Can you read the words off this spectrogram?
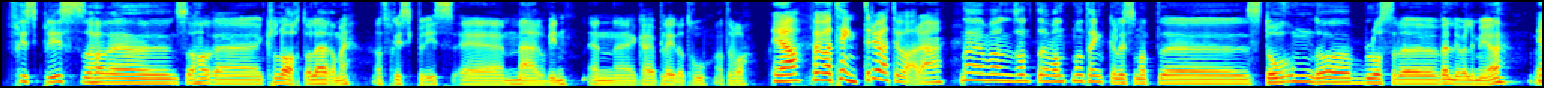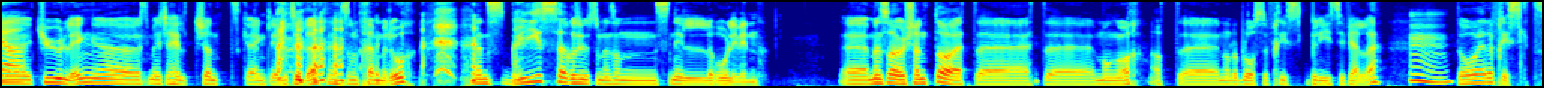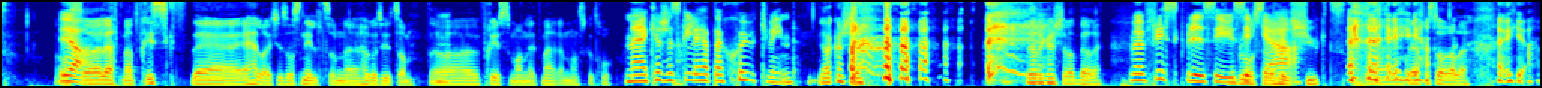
Frisk bris, så har, jeg, så har jeg klart å lære meg at frisk bris er mer vind enn eh, hva jeg pleide å tro at det var. Ja, for hva tenkte du at det var da? Nei, sant, jeg er vant med å tenke liksom at uh, storm, da blåser det veldig, veldig mye. Ja. Uh, kuling, uh, som jeg ikke helt skjønt hva egentlig betydde, en sånn fremmedord. Mens bris høres ut som en sånn snill, rolig vind. Men så har jeg jo skjønt da etter, etter mange år at når det blåser frisk bris i fjellet, Mm. da er det friskt. Og Ja. så har jeg lært meg at friskt det er heller ikke så snilt som det høres ut som. Da Mm. fryser man litt mer enn man skulle tro. Nei, kanskje skulle hete sjuk vind. Ja, kanskje det. det hadde kanskje vært bedre. Men frisk bris er jo cirka Blåser det helt sjukt. Det, det Ja. forstår alle. ja.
